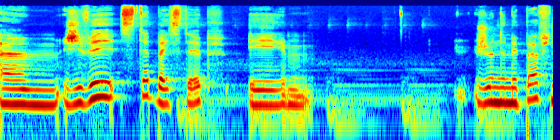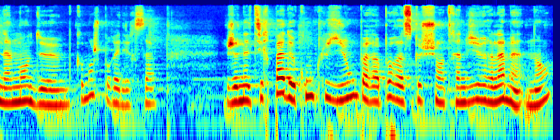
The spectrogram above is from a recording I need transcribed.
Euh, j'y vais step by step et euh, je ne mets pas finalement de comment je pourrais dire ça? Je ne tire pas de conclusion par rapport à ce que je suis en train de vivre là maintenant.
